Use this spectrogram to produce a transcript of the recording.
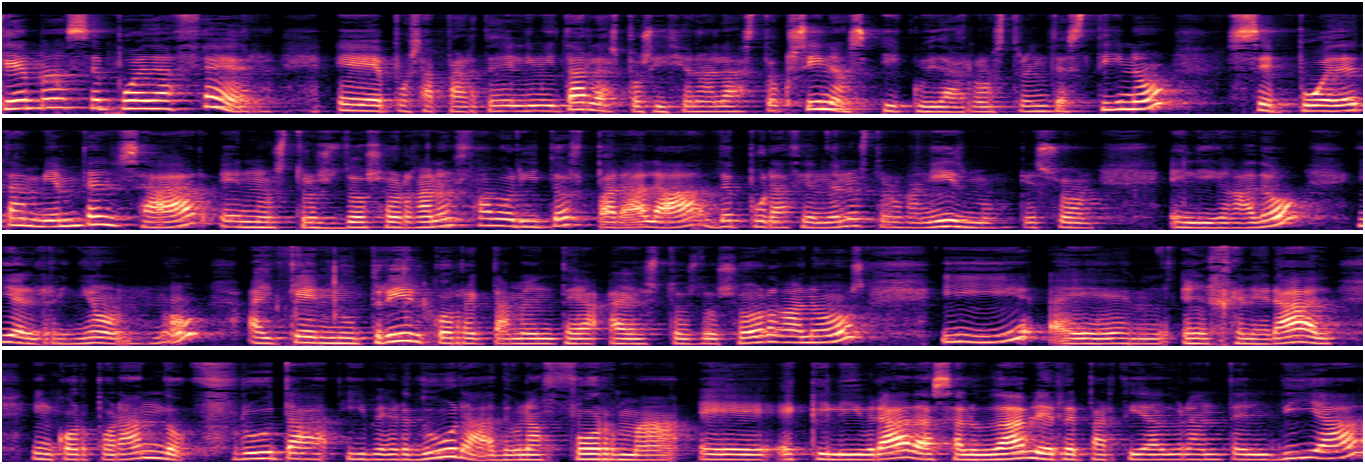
¿Qué más se puede hacer? Eh, pues aparte de limitar la exposición a las toxinas y cuidar nuestro intestino, se puede también pensar en nuestros dos órganos favoritos para la depuración de nuestro organismo, que son el hígado y el riñón. ¿no? Hay que nutrir correctamente a estos dos órganos y em, en general incorporando fruta y verdura de una forma eh, equilibrada, saludable y repartida durante el día,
